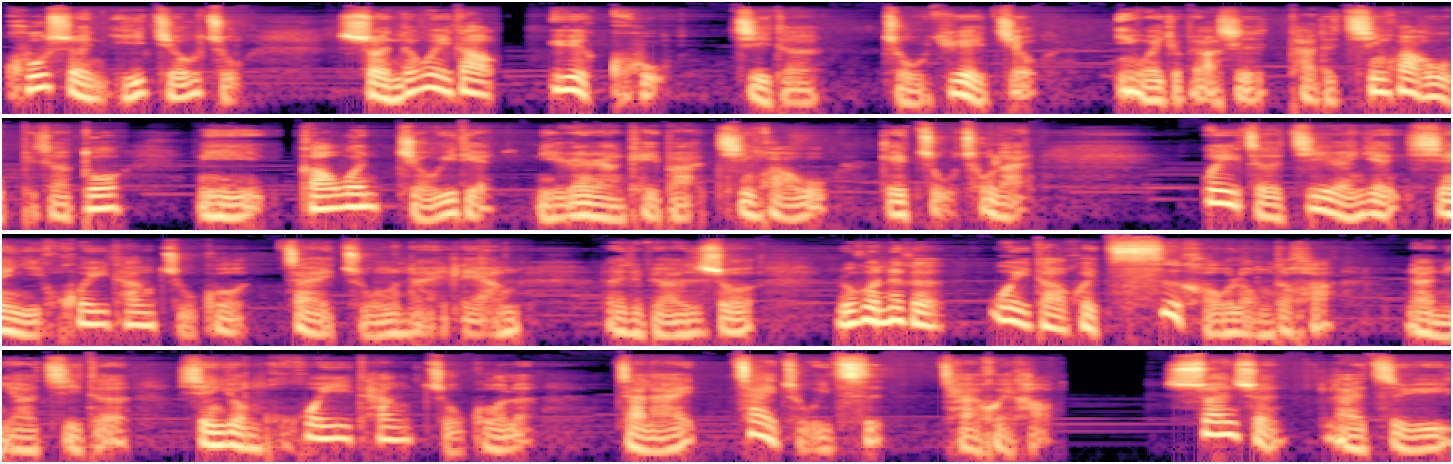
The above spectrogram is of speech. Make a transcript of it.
苦笋以久煮，笋的味道越苦，记得煮越久，因为就表示它的氰化物比较多。你高温久一点，你仍然可以把氰化物给煮出来。味者饥人厌，先以灰汤煮过，再煮奶凉。那就表示说，如果那个味道会刺喉咙的话，那你要记得先用灰汤煮过了，再来再煮一次才会好。酸笋来自于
